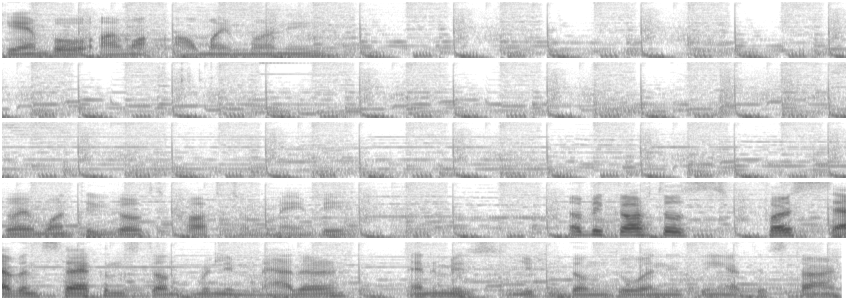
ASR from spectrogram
gamble I want all my money? Do I want to go to costume maybe? No, because those first 7 seconds don't really matter. Enemies usually don't do anything at the start.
